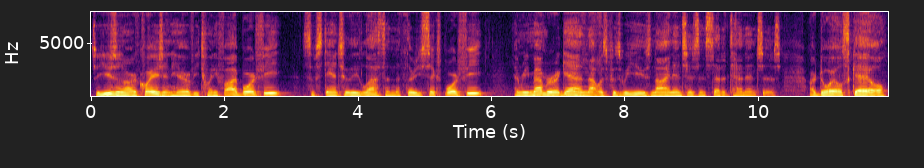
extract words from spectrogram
So using our equation here, it would be 25 board feet, substantially less than the 36 board feet. And remember, again, that was because we used 9 inches instead of 10 inches. Our Doyle scale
